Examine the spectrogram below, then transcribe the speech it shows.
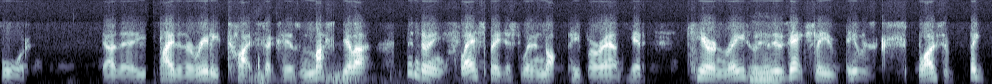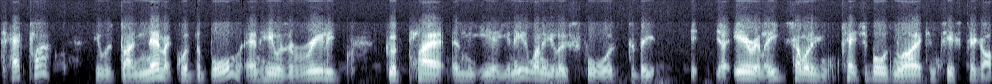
forward. Uh, he played as a really tight six. He was muscular, didn't do anything flash, but he just went and knocked people around. He had Kieran Read, who, mm. who was actually he was explosive, big tackler. He was dynamic with the ball, and he was a really good player in the air. You need one of your loose forwards to be you know, aerially, someone who can catch the balls in line at contest kickoffs.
